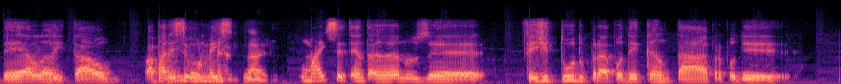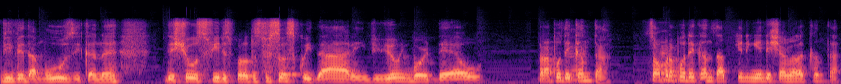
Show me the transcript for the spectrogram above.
dela e tal. Apareceu Um por mês documentário. com mais de 70 anos, é, fez de tudo para poder cantar, para poder viver da música, né? Deixou os filhos para outras pessoas cuidarem, viveu em bordel para poder É. cantar. Só para poder cantar porque ninguém deixava ela cantar.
